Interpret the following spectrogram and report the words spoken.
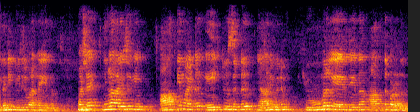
ഇവൻ ഇൻഡിവിജ്വലി പടങ്ങൾ ചെയ്യുന്നു. പക്ഷെ നിങ്ങൾ ആലോചിച്ചു നോക്കി ആദ്യമായിട്ട് എ ടു സെഡ് ഞാൻ ഇവനും ഹ്യൂമർ കെയർ ചെയ്യുന്ന ആദ്യത്തെ പടമാണിത്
